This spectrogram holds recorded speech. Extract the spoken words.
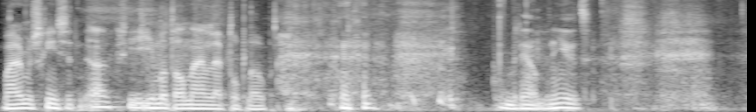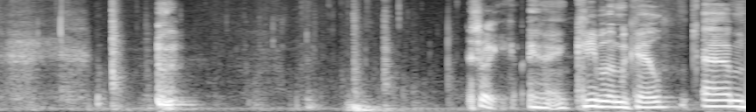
Maar misschien zit. Oh, ik zie iemand al naar een laptop lopen. Ik ben heel benieuwd. Sorry, even een kriebel in mijn keel. Ehm,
